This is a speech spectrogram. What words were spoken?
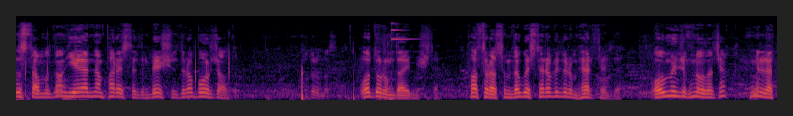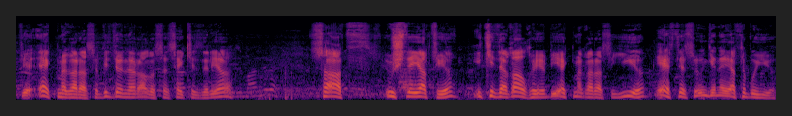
İstanbul'dan yeğenden para istedim. 500 lira borç aldım. Bu durumdasınız. O durumdayım işte. Faturasını da gösterebilirim her türlü. Olmayacak ne olacak? Millet bir ekmek arası bir döner alırsa 8 liraya saat 3'te yatıyor. 2'de kalkıyor bir ekmek arası yiyor. Ertesi gün yine yatıp uyuyor.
